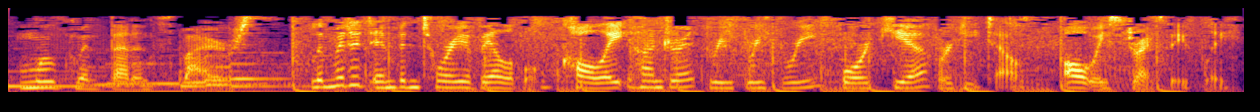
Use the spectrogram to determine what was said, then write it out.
movement that inspires. Limited inventory available. Call 800-333-4KIA for details. Always drive safely.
